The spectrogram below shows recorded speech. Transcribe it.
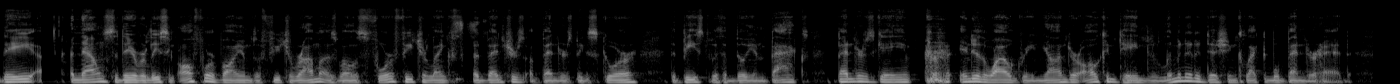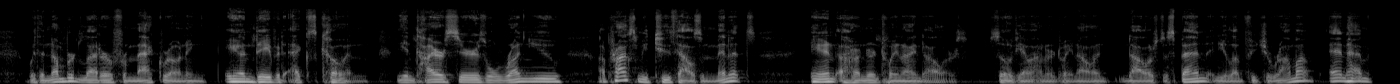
They announced that they are releasing all four volumes of Futurama, as well as four feature-length adventures of Bender's Big Score, The Beast with a Billion Backs, Bender's Game, Into the Wild Green Yonder, all contained in a limited edition collectible Bender head, with a numbered letter from Matt Groening and David X. Cohen. The entire series will run you approximately 2,000 minutes and $129. So if you have $129 to spend and you love Futurama and have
